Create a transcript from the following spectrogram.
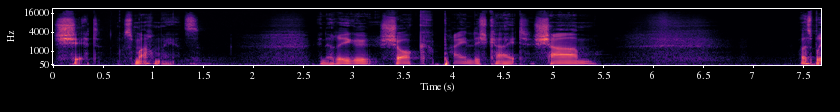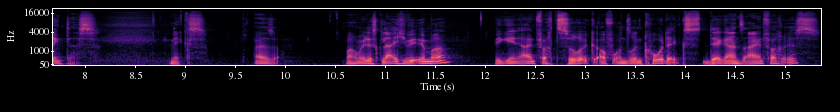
Shit, was machen wir jetzt? In der Regel Schock, Peinlichkeit, Scham. Was bringt das? Nix. Also, machen wir das gleiche wie immer. Wir gehen einfach zurück auf unseren Kodex, der ganz einfach ist,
